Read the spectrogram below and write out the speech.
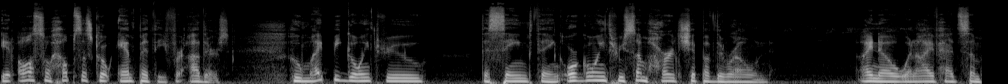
It also helps us grow empathy for others who might be going through the same thing or going through some hardship of their own. I know when I've had some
